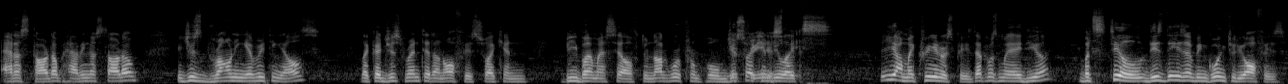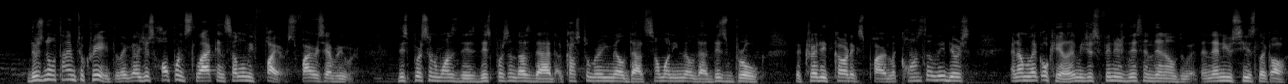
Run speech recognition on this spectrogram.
at a startup, having a startup, is just drowning everything else. Like I just rented an office so I can be by myself, do not work from home, just so I can be Creative like, yeah, my creator space. That was my idea. But still, these days I've been going to the office. There's no time to create. Like I just hop on Slack and suddenly fires, fires everywhere. This person wants this, this person does that, a customer emailed that, someone emailed that, this broke, the credit card expired. Like constantly there's, and I'm like, okay, let me just finish this and then I'll do it. And then you see it's like, oh,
